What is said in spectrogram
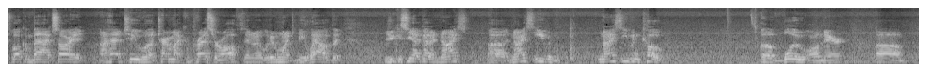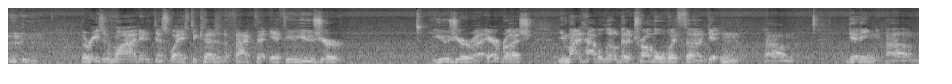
guys, welcome back. Sorry, I had to uh, turn my compressor off, and I didn't want it to be loud. But as you can see, I got a nice, uh, nice even, nice even coat of blue on there. Um, the reason why I did it this way is because of the fact that if you use your use your uh, airbrush, you might have a little bit of trouble with uh, getting um, getting um,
